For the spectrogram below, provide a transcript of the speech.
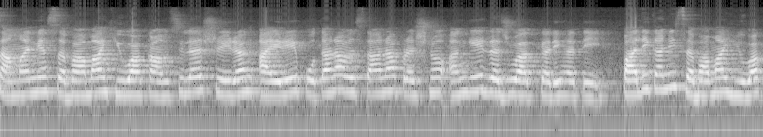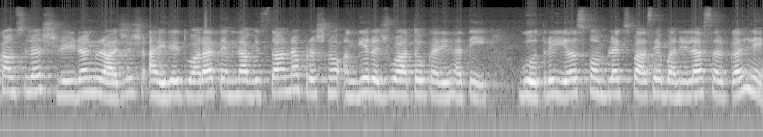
સામાન્ય સભામાં યુવા કાઉન્સિલર શ્રીરંગ આયરે પોતાના વિસ્તારના પ્રશ્નો અંગે રજૂઆત કરી હતી. પાલિકાની સભામાં યુવા કાઉન્સિલર શ્રીરંગ રાજેશ આયરે દ્વારા તેમના વિસ્તારના પ્રશ્નો અંગે રજૂઆતો કરી હતી. ગોત્રી યસ કોમ્પ્લેક્સ પાસે બનેલા સર્કલને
